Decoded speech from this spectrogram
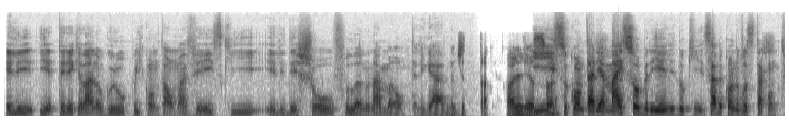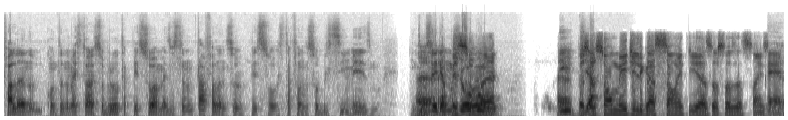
ele ia- teria que ir lá no grupo e contar uma vez que ele deixou o fulano na mão, tá ligado? Olha E só. isso contaria mais sobre ele do que. Sabe quando você tá falando, contando uma história sobre outra pessoa, mas você não tá falando sobre pessoa, você tá falando sobre si Uhum. mesmo. Então É, seria a um jogo. é- É, a pessoa é a- só um meio de ligação entre as suas ações. É, né?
